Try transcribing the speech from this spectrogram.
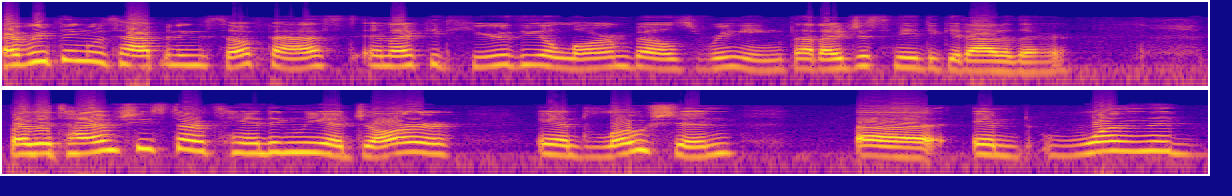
Everything was happening so fast, and I could hear the alarm bells ringing that I just need to get out of there. By the time she starts handing me a jar and lotion, uh, and wanted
